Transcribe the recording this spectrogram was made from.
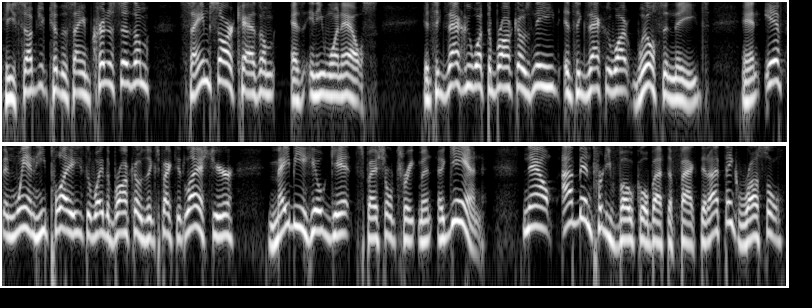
He's subject to the same criticism, same sarcasm as anyone else. It's exactly what the Broncos need. It's exactly what Wilson needs. And if and when he plays the way the Broncos expected last year, maybe he'll get special treatment again. Now, I've been pretty vocal about the fact that I think Russell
